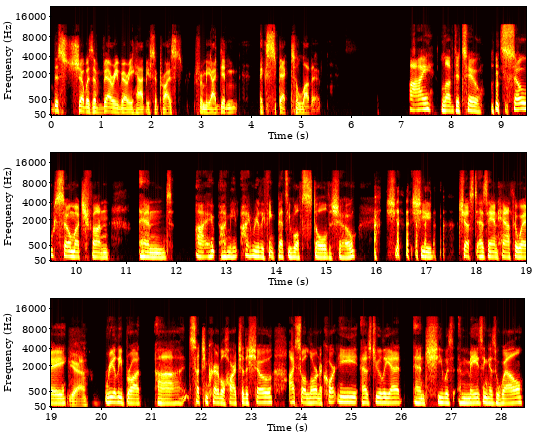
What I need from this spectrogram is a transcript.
this show was a very very happy surprise for me. I didn't expect to love it. I loved it too. so so much fun, and I I mean I really think Betsy Wolfe stole the show. She she just as Anne Hathaway, yeah, really brought uh, such incredible heart to the show. I saw Lorna Courtney as Juliet, and she was amazing as well.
